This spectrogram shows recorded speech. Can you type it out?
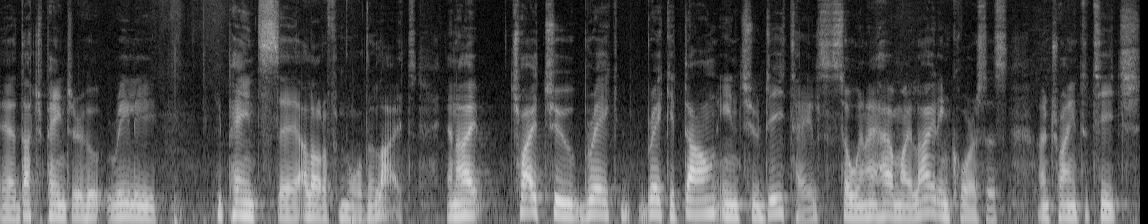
a Dutch painter who really he paints uh, a lot of northern light, and I try to break break it down into details. So when I have my lighting courses, I'm trying to teach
